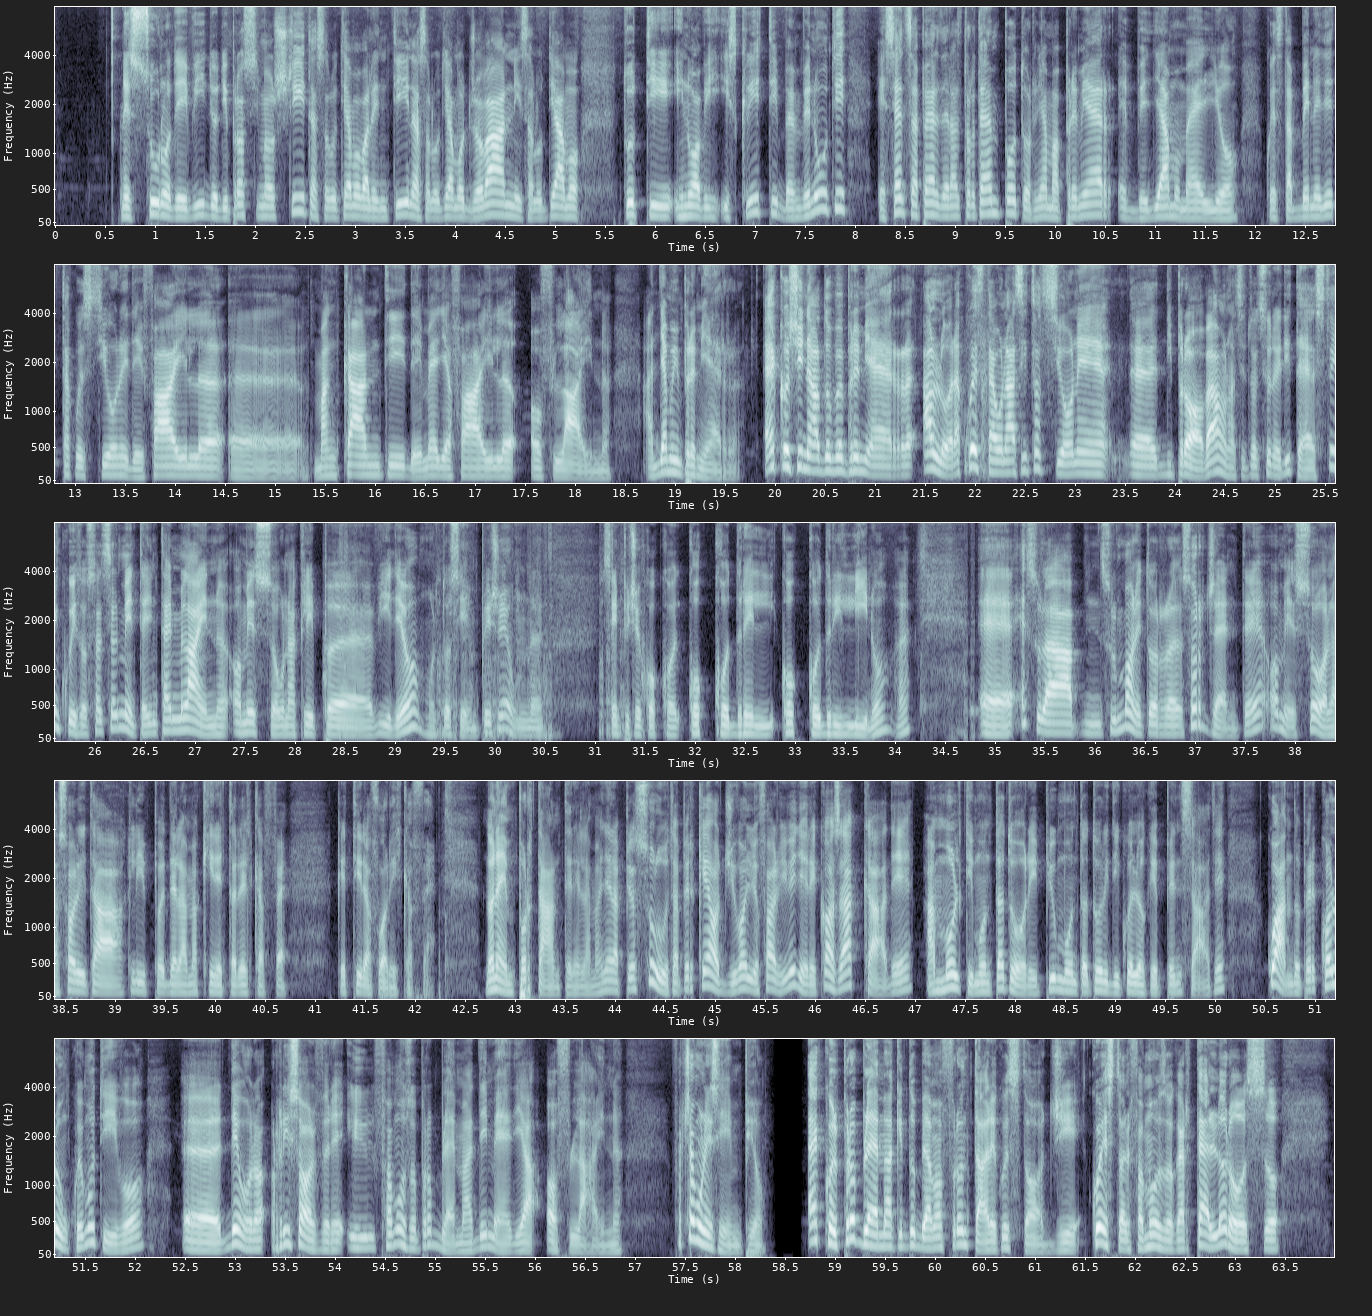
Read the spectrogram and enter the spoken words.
nessuno dei video di prossima uscita. Salutiamo Valentina, salutiamo Giovanni, salutiamo tutti i nuovi iscritti, benvenuti e senza perdere altro tempo torniamo a Premiere e vediamo meglio questa benedetta questione dei file eh, mancanti, dei media file offline. Andiamo in Premiere. Eccoci in Adobe Premiere. Allora, questa è una situazione eh, di prova, una situazione di test in cui sostanzialmente in timeline ho messo una clip eh, video molto semplice, un semplice cocco coccodrillino eh? Eh, e sulla, sul monitor sorgente ho messo la solita clip della macchinetta del caffè che tira fuori il caffè non è importante nella maniera più assoluta perché oggi voglio farvi vedere cosa accade a molti montatori, più montatori di quello che pensate, quando per qualunque motivo eh, devono risolvere il famoso problema dei media offline. Facciamo un esempio. Ecco il problema che dobbiamo affrontare quest'oggi. Questo è il famoso cartello rosso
